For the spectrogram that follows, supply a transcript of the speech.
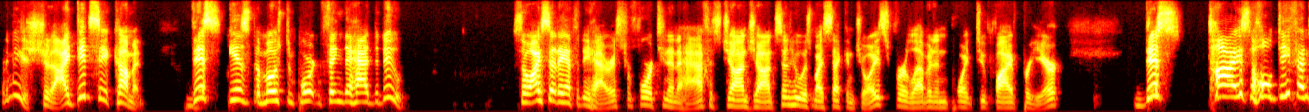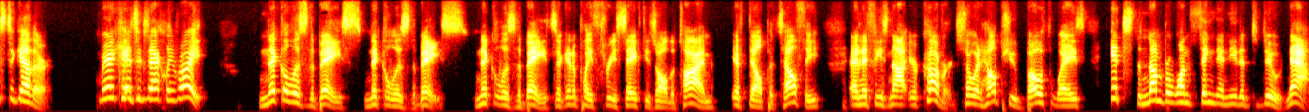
What do you mean? You should have? I did see it coming. This is the most important thing they had to do. So I said Anthony Harris for 14 and a half. It's John Johnson, who was my second choice for 11.25 per year. This ties the whole defense together. Mary Kay's exactly right. Nickel is the base. Nickel is the base. Nickel is the base. They're going to play three safeties all the time if Delpit's healthy. And if he's not, you're covered. So it helps you both ways. It's the number one thing they needed to do. Now,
